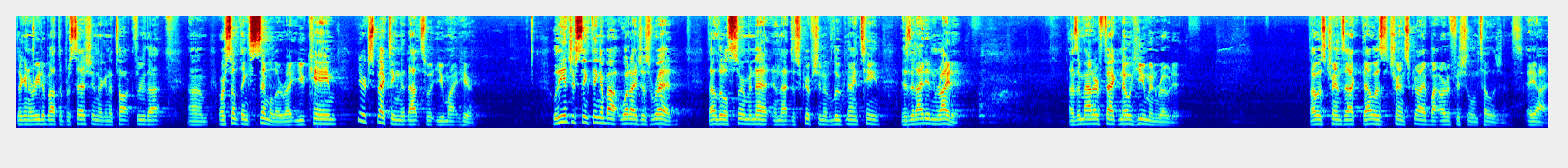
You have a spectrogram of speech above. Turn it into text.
they're going to read about the procession, they're going to talk through that, um, or something similar, right? You came, you're expecting that that's what you might hear. Well, the interesting thing about what I just read, that little sermonette and that description of Luke 19, is that I didn't write it. As a matter of fact, no human wrote it. That was, transact, that was transcribed by artificial intelligence, AI.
